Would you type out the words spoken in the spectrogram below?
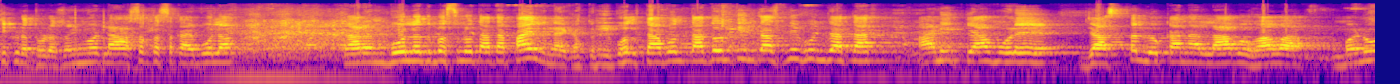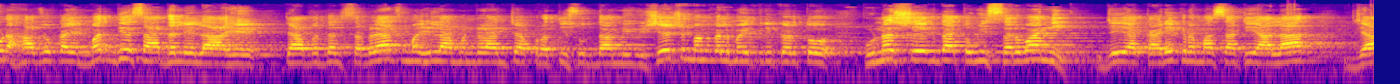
तिकडं थोडंसं. मी म्हटलं असं कसं काय बोला कारण बोलत बसलो तर आता पाहिलं नाही का तुम्ही. बोलता बोलता दोन तीन तास निघून जातात. आणि त्यामुळे जास्त लोकांना लाभ व्हावा म्हणून हा जो काही मध्य साधलेला आहे त्याबद्दल सगळ्याच महिला मंडळांच्या प्रतीसुद्धा मी विशेष मंगल मैत्री करतो. पुनश्च एकदा तुम्ही सर्वांनी जे या कार्यक्रमासाठी आलात ज्या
